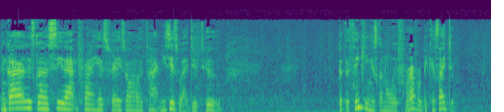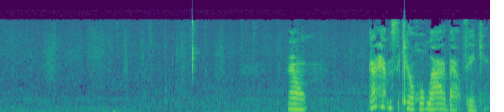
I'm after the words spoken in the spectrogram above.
And God is going to see that in front of His face all the time. He sees what I do too. But the thinking is going to live forever because I do. Now, God happens to care a whole lot about thinking.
